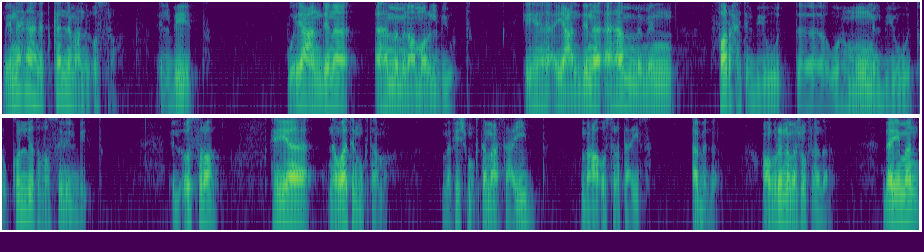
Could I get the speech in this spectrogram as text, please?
لأن إحنا هنتكلم عن الأسرة البيت. وإيه عندنا أهم من أعمار البيوت؟ إيه إيه عندنا أهم من فرحة البيوت آه، وهموم البيوت وكل تفاصيل البيت. الأسرة هي نواة المجتمع. مفيش مجتمع سعيد مع أسرة تعيسة أبدا. عمرنا ما شفنا ده. دايما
